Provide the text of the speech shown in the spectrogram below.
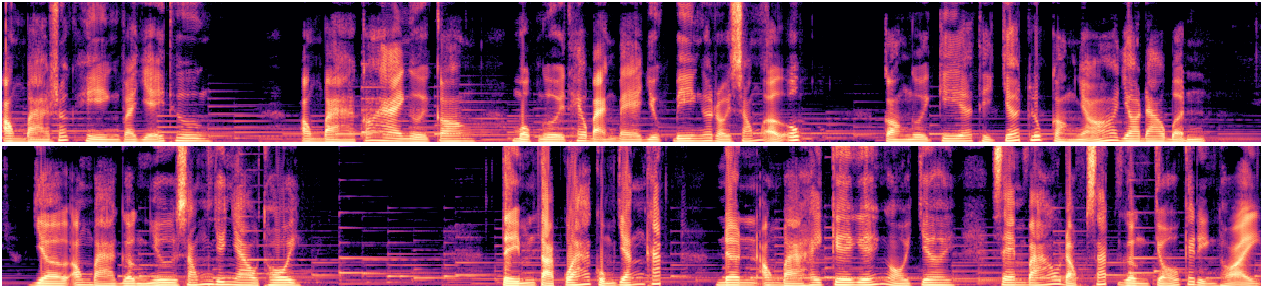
Ông bà rất hiền và dễ thương. Ông bà có hai người con, một người theo bạn bè vượt biên rồi sống ở Úc, còn người kia thì chết lúc còn nhỏ do đau bệnh. Giờ ông bà gần như sống với nhau thôi. Tiệm tạp quá cũng vắng khách nên ông bà hay kê ghế ngồi chơi xem báo đọc sách gần chỗ cái điện thoại.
